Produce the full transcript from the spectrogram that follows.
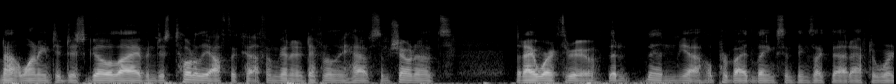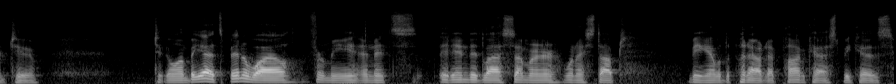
not wanting to just go live and just totally off the cuff. I'm gonna definitely have some show notes that I work through. That then yeah, I'll provide links and things like that afterward too to go on. But yeah, it's been a while for me, and it's it ended last summer when I stopped being able to put out a podcast because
